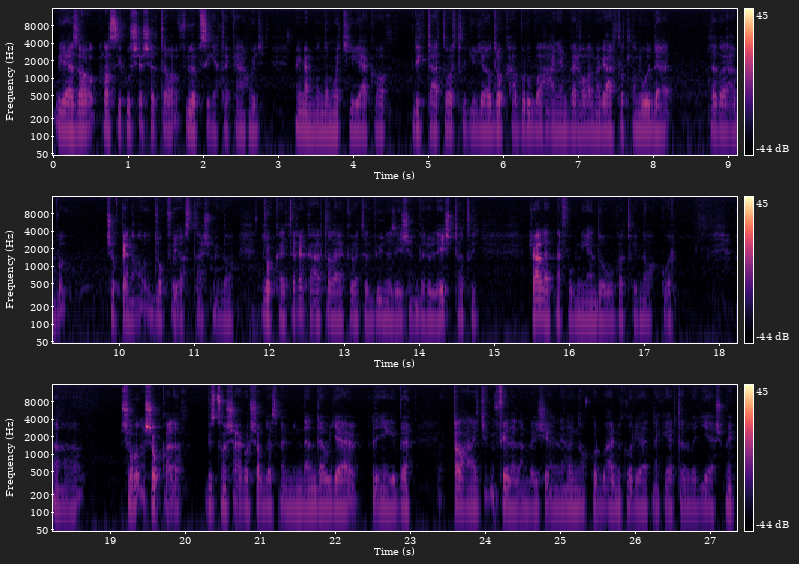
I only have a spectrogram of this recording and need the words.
ugye ez a klasszikus eset a Fülöp-szigeteken, hogy meg nem mondom, hogy hívják a diktátort, hogy ugye a drogháborúban hány ember hal meg ártatlanul, de legalább csökken a drogfogyasztás, meg a drogkelterek által elkövetett bűnözésen belülés, tehát hogy rá lehetne fogni ilyen dolgokat, hogy na akkor uh, so, sokkal biztonságosabb lesz meg minden, de ugye lényegében talán egy félelembe is élni, hogy na akkor bármikor jöhetnek érted, vagy ilyesmi.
